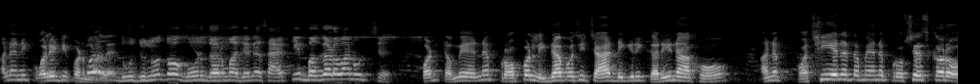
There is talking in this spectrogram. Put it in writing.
અને એની ક્વોલિટી પણ મળે. દૂધનો તો ગુણધર્મ જેને સાહેબ કે બગડવાનું જ છે. પણ તમે એને પ્રોપર લીધા પછી ચાર ડિગ્રી કરી નાખો અને પછી એને તમે એને પ્રોસેસ કરો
